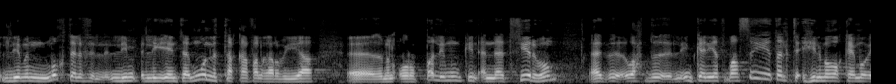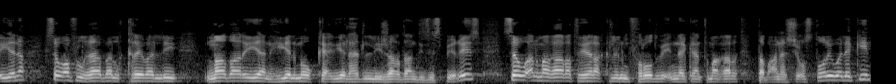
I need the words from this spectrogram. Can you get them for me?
اللي من مختلف اللي ينتمون للثقافة الغربية آه، من اوروبا اللي ممكن انها تثيرهم. واحد الإمكانيات بسيطة لتأهيل مواقع معينة سواء في الغابة القريبة اللي نظريا هي الموقع ديال هذا les jardins des Hespérides سواء مغارة هرقل المفروض بأن كانت مغارة طبعا هذا شيء أسطوري ولكن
